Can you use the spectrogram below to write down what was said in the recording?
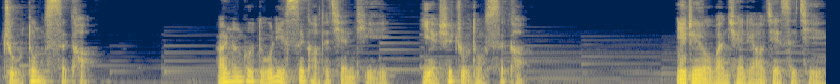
主动思考。而能够独立思考的前提，也是主动思考。你只有完全了解自己，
